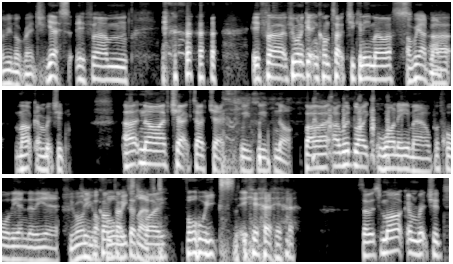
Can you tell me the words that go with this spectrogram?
Have you look, Rich? Yes. If um, if uh, if you want to get in contact, you can email us. Have we had one? Uh, Mark and Richard. Uh, no, I've checked. I've checked. We've we've not. But I, I would like one email before the end of the year. You've only you can got four weeks left. by- Four weeks. Yeah, yeah. So it's Mark and Richard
